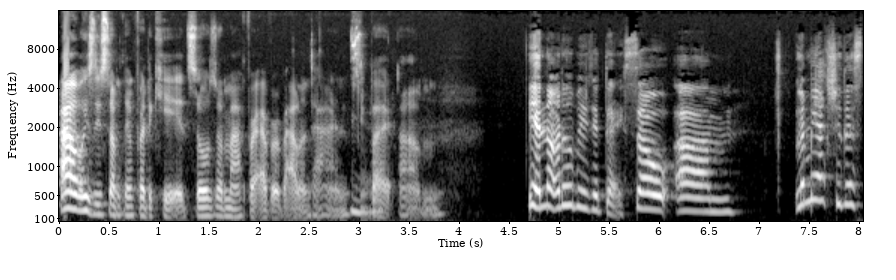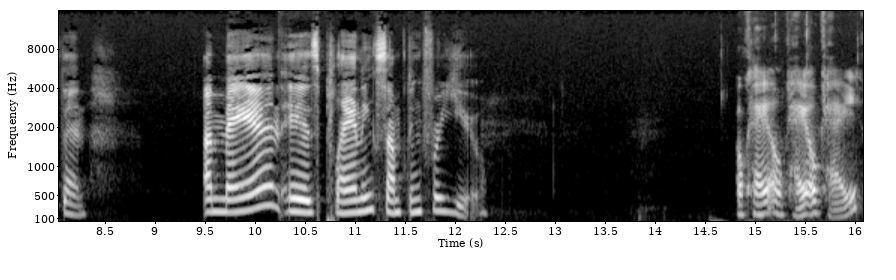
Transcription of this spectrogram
I always do something for the kids. Those are my forever Valentines. But um Yeah, no, it'll be a good day. So, um, let me ask you this then. A man is planning something for you. okay, okay, okay.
